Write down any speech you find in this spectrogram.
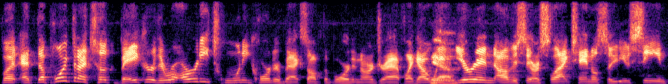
but at the point that I took Baker, there were already 20 quarterbacks off the board in our draft. Like I, yeah. you're in obviously our Slack channel, so you've seen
